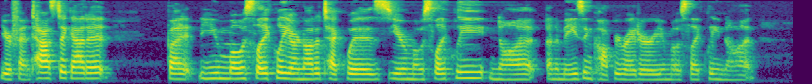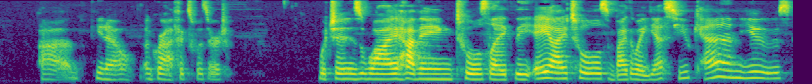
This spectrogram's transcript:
you're fantastic at it but you most likely are not a tech whiz. You're most likely not an amazing copywriter. You're most likely not, uh, you know, a graphics wizard. Which is why having tools like the AI tools, and by the way, yes, you can use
